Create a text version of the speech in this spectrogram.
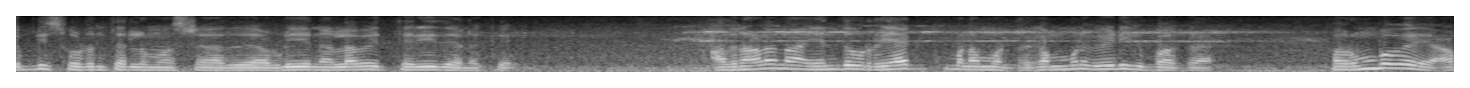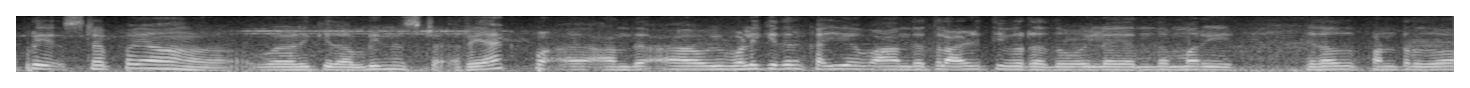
எப்படி சொல்கிறேன்னு தெரில மாஸ்டர் அது அப்படியே நல்லாவே தெரியுது எனக்கு. அதனால் நான் எந்த ஒரு ரியாக்ட் பண்ண மாட்டேன். கம்முன்னு வேடிக்கை பார்க்குறேன். ரொம்பவே அப்படியே ஸ்டெப்பையாக வலிக்குது அப்படின்னு ரியாக்ட் அந்த வலிக்குதுன்னு கையை அந்த இடத்துல அழுத்தி விடுறதோ இல்லை எந்த மாதிரி ஏதாவது பண்ணுறதோ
